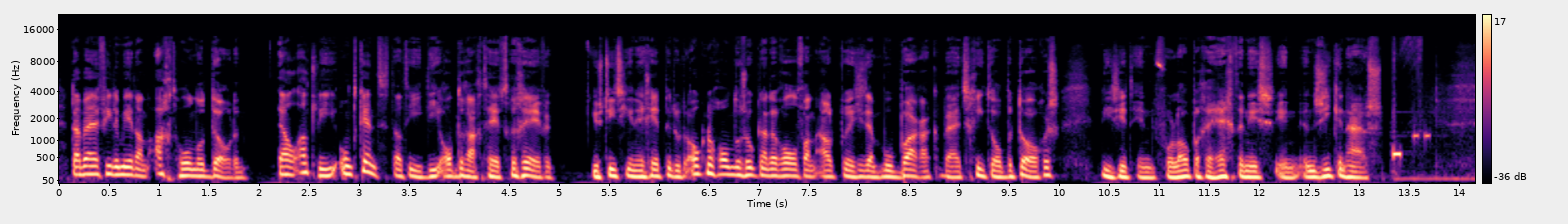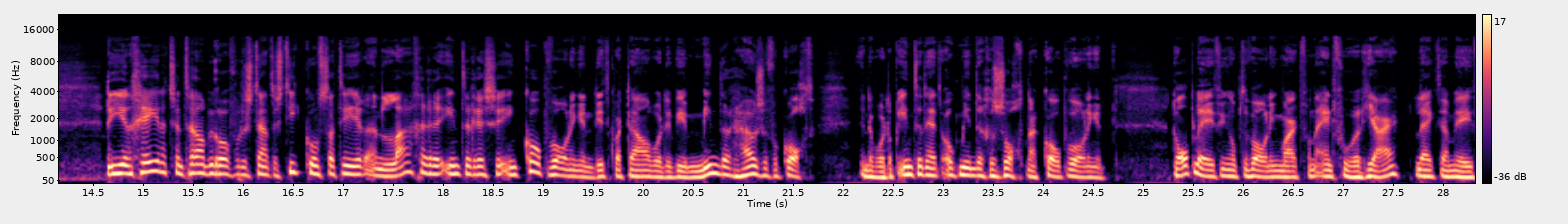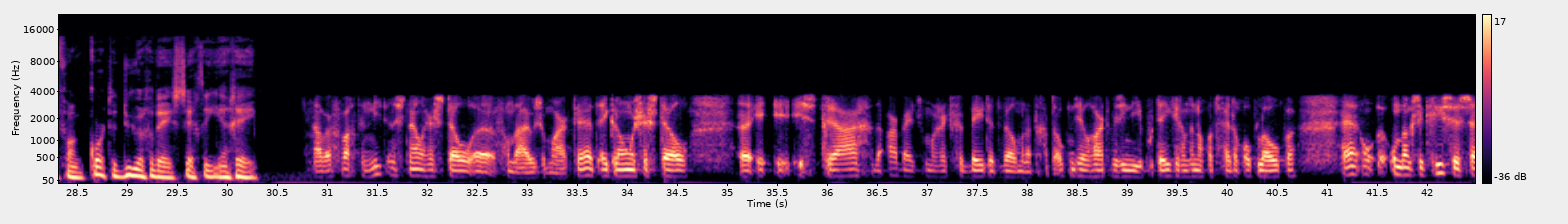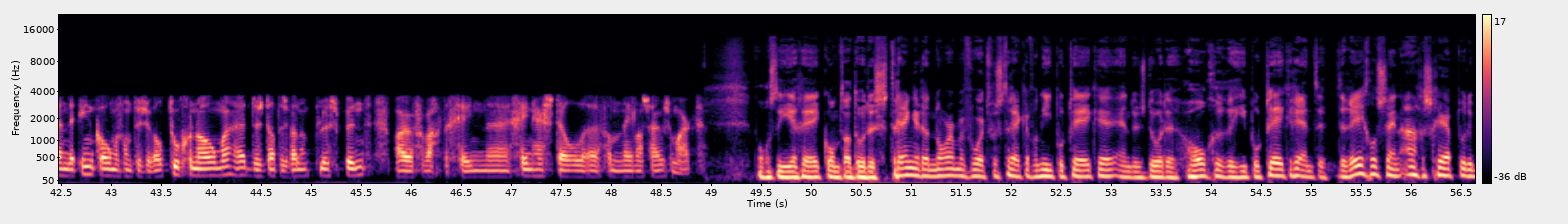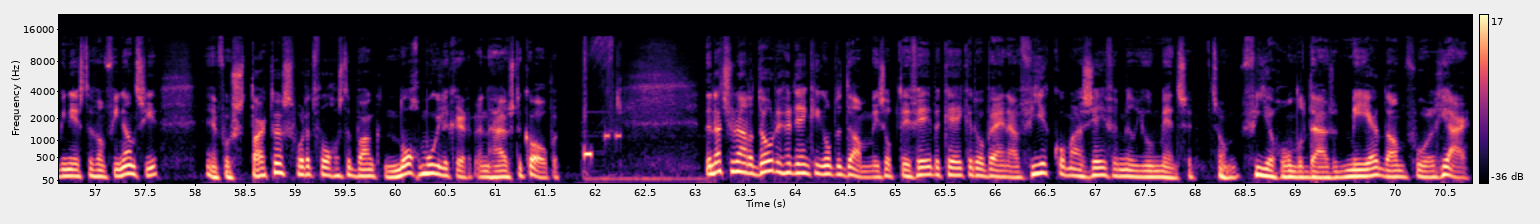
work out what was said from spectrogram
Daarbij vielen meer dan 800 doden. El Atli ontkent dat hij die opdracht heeft gegeven. Justitie in Egypte doet ook nog onderzoek naar de rol van oud-president Mubarak bij het schieten op betogers. Die zit in voorlopige hechtenis in een ziekenhuis. De ING en het Centraal Bureau voor de Statistiek constateren een lagere interesse in koopwoningen. Dit kwartaal worden weer minder huizen verkocht. En er wordt op internet ook minder gezocht naar koopwoningen. De opleving op de woningmarkt van eind vorig jaar lijkt daarmee van korte duur geweest, zegt de ING. Nou, we verwachten niet een snel herstel uh, van de huizenmarkt. Hè. Het economisch herstel uh, is traag. De arbeidsmarkt verbetert wel, maar dat gaat ook niet heel hard. We zien de hypotheekrente nog wat verder oplopen. Hè. Ondanks de crisis zijn de inkomens ondertussen wel toegenomen. Hè. Dus dat is wel een pluspunt. Maar we verwachten geen, uh, geen herstel van de Nederlandse huizenmarkt. Volgens de ING komt dat door de strengere normen voor het verstrekken van hypotheken... en dus door de hogere hypotheekrente. De regels zijn aangescherpt door de minister van Financiën. En voor starters wordt het volgens de bank nog moeilijker een huis te kopen. De nationale dodenherdenking op de Dam is op tv bekeken door bijna 4,7 miljoen mensen. Zo'n 400.000 meer dan vorig jaar.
